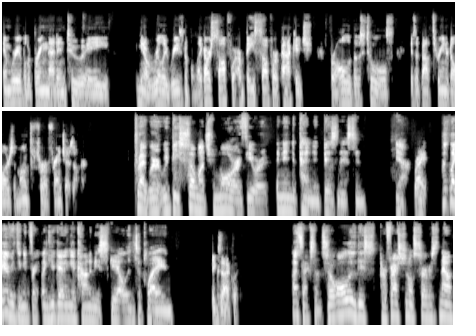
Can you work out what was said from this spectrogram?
and we're able to bring that into a you know really reasonable like our software our base software package for all of those tools is about $300 a month for a franchise owner. Right where it would be so much more if you were an independent business and yeah. Right. Just like everything in France, like you're getting economy scale into play and exactly. That's excellent. So all of this professional service now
